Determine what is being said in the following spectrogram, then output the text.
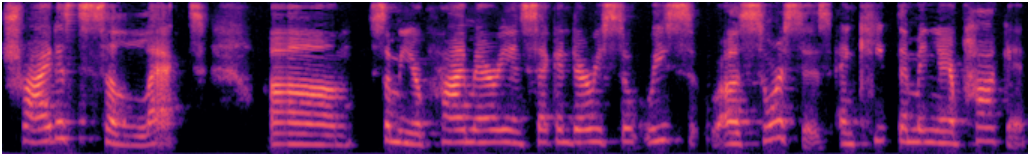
try to select um, some of your primary and secondary so, uh, sources and keep them in your pocket.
